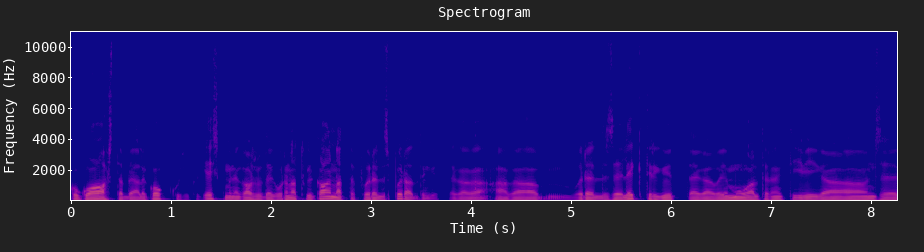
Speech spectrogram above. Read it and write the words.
kogu aasta peale kokku niisugune keskmine kasutegur natuke kannatab võrreldes põrandaküttega, aga, aga võrreldes elektriküttega või muu alternatiiviga on see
